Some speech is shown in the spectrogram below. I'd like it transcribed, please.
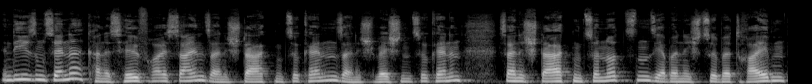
In diesem Sinne kann es hilfreich sein, seine Stärken zu kennen, seine Schwächen zu kennen, seine Stärken zu nutzen, sie aber nicht zu übertreiben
